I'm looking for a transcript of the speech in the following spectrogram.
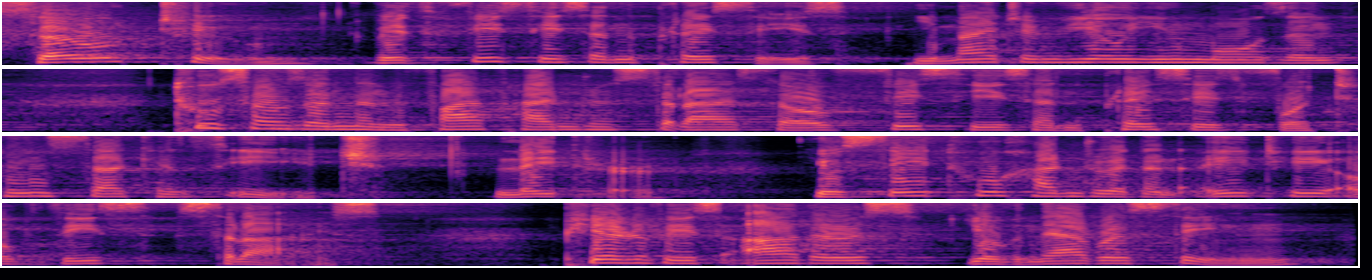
So, too, with faces and places, imagine viewing more than 2,500 slides of faces and places for 10 seconds each. Later, you see 280 of these slides, paired with others you've never seen.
